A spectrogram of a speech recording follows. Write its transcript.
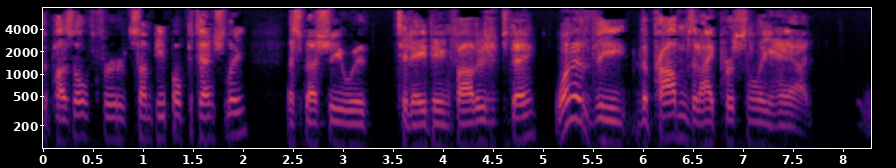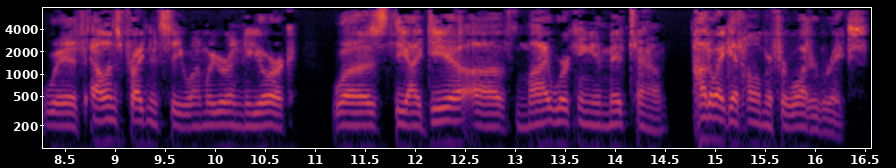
the puzzle for some people potentially, especially with today being Father's Day. One of the the problems that I personally had with Ellen's pregnancy when we were in New York was the idea of my working in Midtown. How do I get home if her water breaks?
